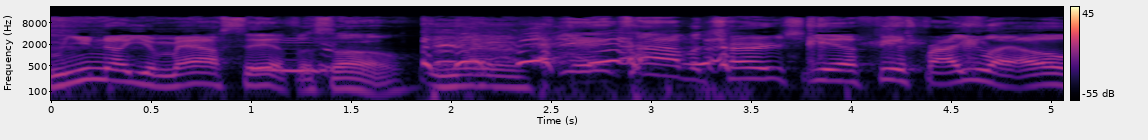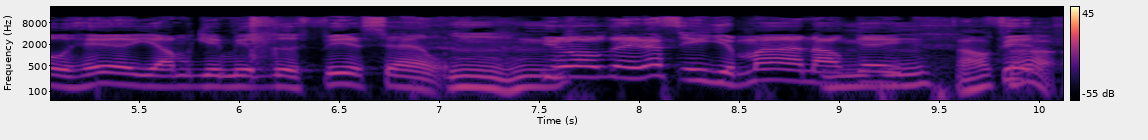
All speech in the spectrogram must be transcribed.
I mean, you know your mouth set for something. Anytime a church, yeah, fish fry, you like, oh hell yeah, I'm gonna give me a good fish sandwich. You know what I'm saying? That's in your mind, okay? Mm-hmm. Off Fish- top.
